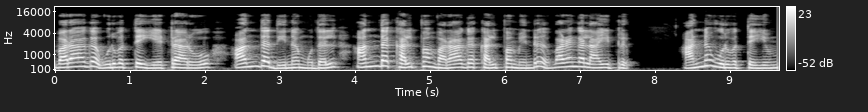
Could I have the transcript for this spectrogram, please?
வராக உருவத்தை ஏற்றாரோ அந்த தினம் முதல் அந்த கல்பம் வராக கல்பம் என்று வழங்கலாயிற்று. அன்ன உருவத்தையும்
